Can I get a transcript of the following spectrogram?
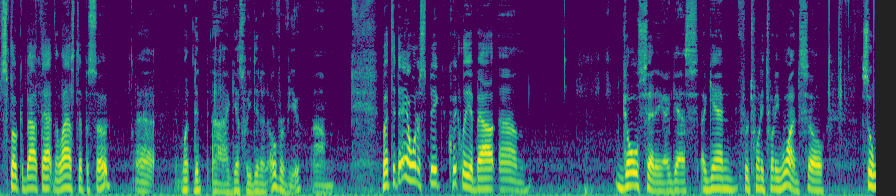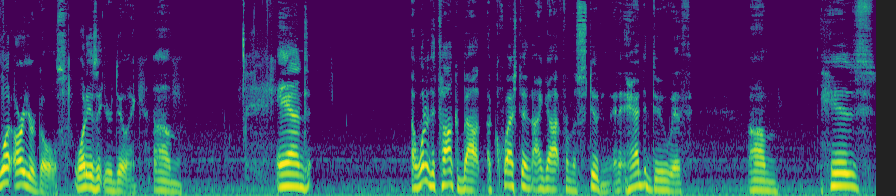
spoke about that in the last episode. Uh, did, uh, I guess we did an overview. Um, but today I want to speak quickly about um, goal setting, I guess, again for 2021. So, so what are your goals? What is it you're doing? Um, and I wanted to talk about a question I got from a student, and it had to do with um, his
